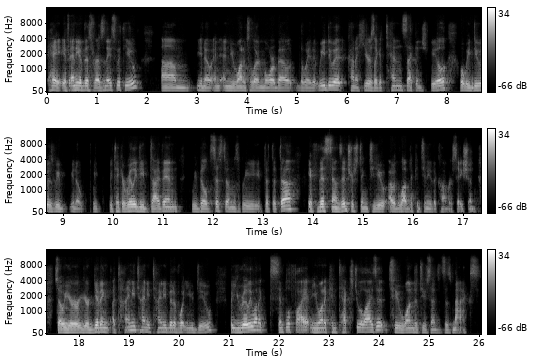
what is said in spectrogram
hey if any of this resonates with you um, you know, and, and you wanted to learn more about the way that we do it, kind of here's like a 10 second spiel. What we do is we, you know, we, we take a really deep dive in, we build systems, we da, da, da. If this sounds interesting to you, I would love to continue the conversation. So you're, you're giving a tiny, tiny, tiny bit of what you do, but you really want to simplify it and you want to contextualize it to one to two sentences max.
